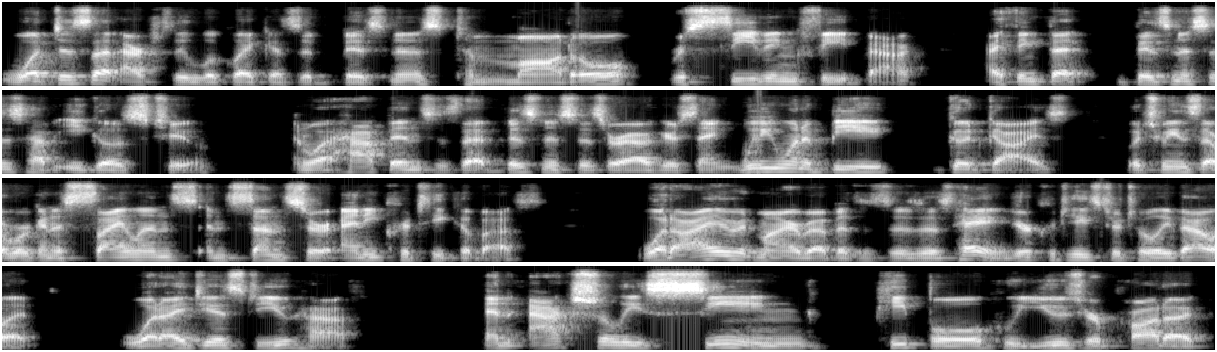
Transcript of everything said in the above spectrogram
What does that actually look like as a business to model receiving feedback? I think that businesses have egos too. And what happens is that businesses are out here saying, we want to be good guys, which means that we're going to silence and censor any critique of us. What I admire about businesses is, hey, your critiques are totally valid. What ideas do you have? And actually seeing people who use your product,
